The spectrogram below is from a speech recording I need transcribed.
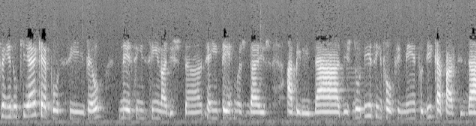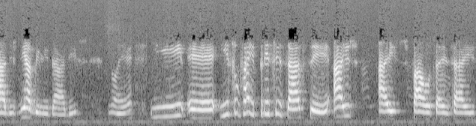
vendo o que é que é possível nesse ensino à distância, em termos das habilidades, do desenvolvimento de capacidades, de habilidades, não é? E é, isso vai precisar ser as, as faltas, as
